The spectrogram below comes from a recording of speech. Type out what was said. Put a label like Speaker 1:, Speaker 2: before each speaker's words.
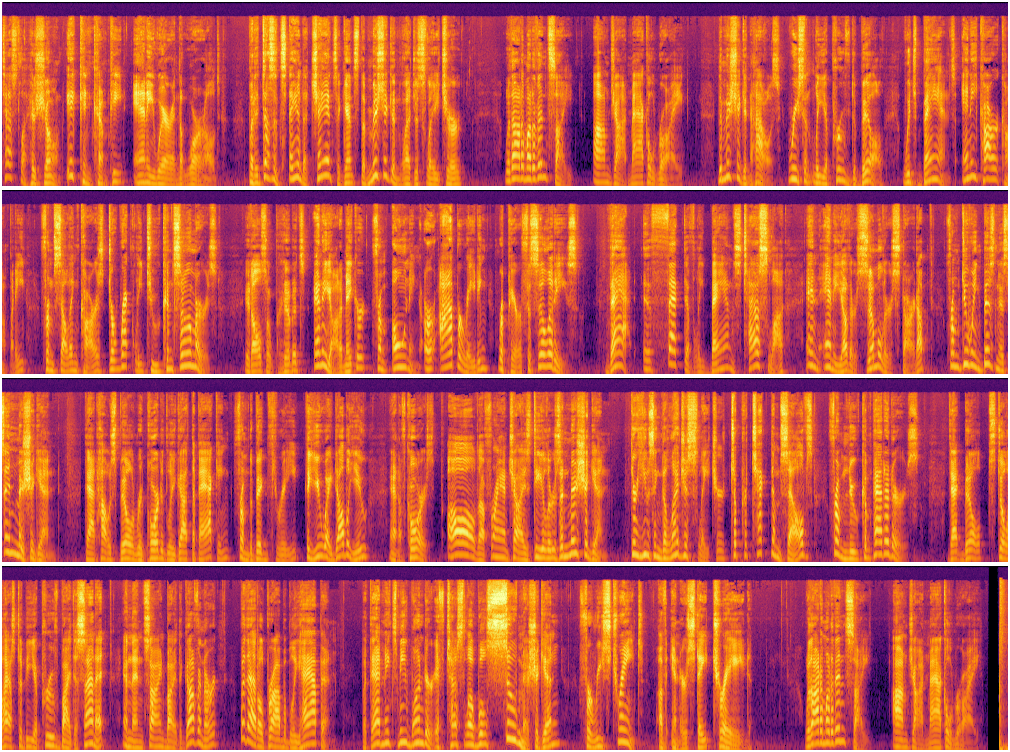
Speaker 1: Tesla has shown it can compete anywhere in the world, but it doesn't stand a chance against the Michigan legislature. With Automotive Insight, I'm John McElroy. The Michigan House recently approved a bill which bans any car company from selling cars directly to consumers. It also prohibits any automaker from owning or operating repair facilities. That effectively bans Tesla and any other similar startup from doing business in Michigan. That House bill reportedly got the backing from the Big Three, the UAW, and of course, all the franchise dealers in Michigan. They're using the legislature to protect themselves from new competitors. That bill still has to be approved by the Senate and then signed by the governor, but that'll probably happen. But that makes me wonder if Tesla will sue Michigan for restraint of interstate trade. With Automotive Insight, I'm John McElroy.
